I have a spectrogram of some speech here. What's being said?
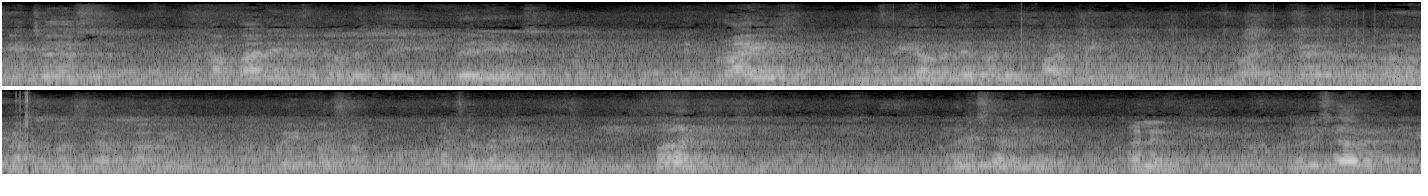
features in comparison with the variants, the price would be available shortly. So I request whoever customers have come in to wait for some. Sir, Mani. Mani. Mani sir, Mani sir. Sir.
